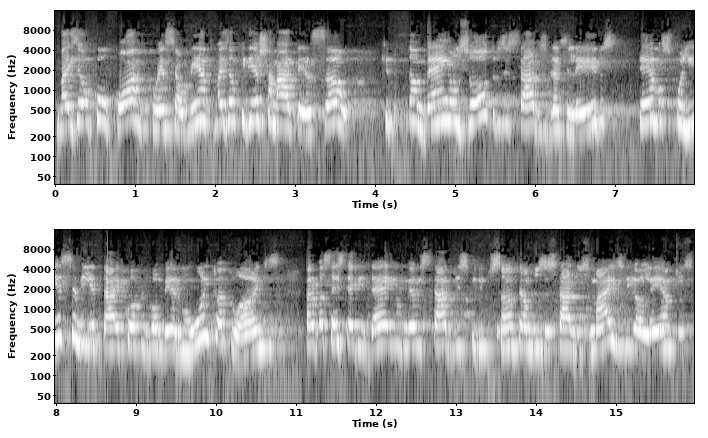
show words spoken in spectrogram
mas eu concordo com esse aumento, mas eu queria chamar a atenção que também os outros estados brasileiros temos polícia militar e corpo de bombeiro muito atuantes. Para vocês terem ideia, o meu estado do Espírito Santo é um dos estados mais violentos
